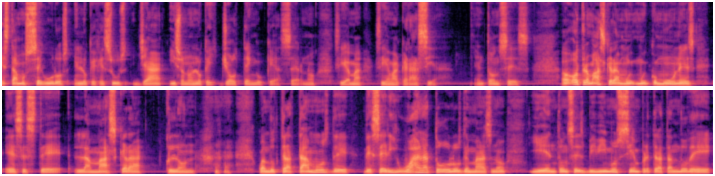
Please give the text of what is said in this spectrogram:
estamos seguros en lo que Jesús ya hizo, no en lo que yo tengo que hacer, ¿no? Se llama, se llama gracia. Entonces, otra máscara muy, muy común es, es este, la máscara clon. Cuando tratamos de, ser igual a todos los demás, ¿no? Y entonces vivimos siempre tratando de,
